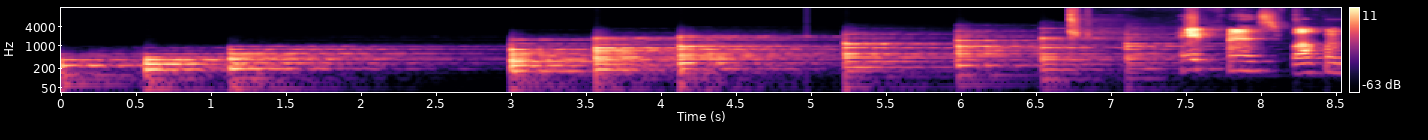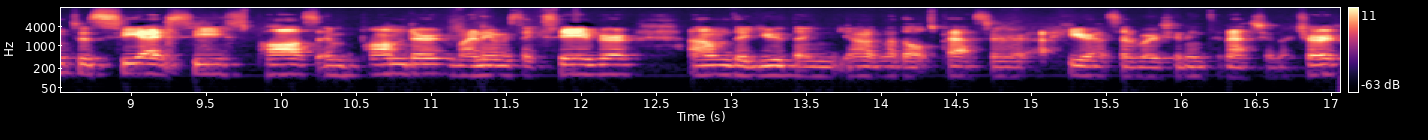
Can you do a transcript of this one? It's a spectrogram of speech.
Hey friends, welcome to CIC's Pause and Ponder. My name is Xavier. I'm the youth and young adults pastor here at Celebration International Church.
